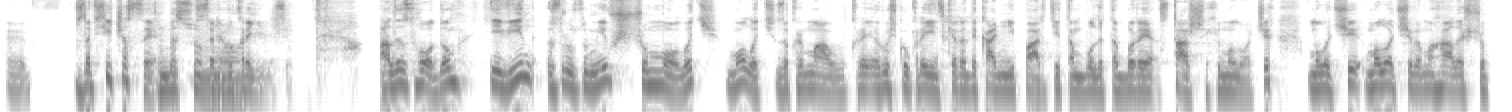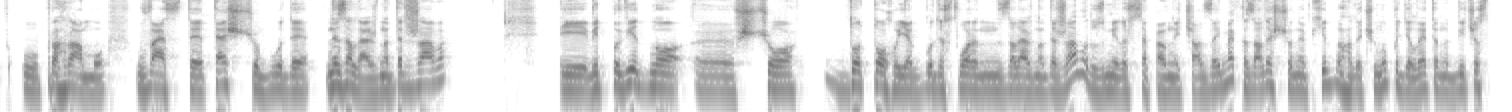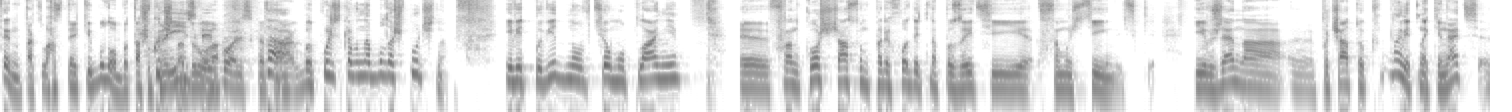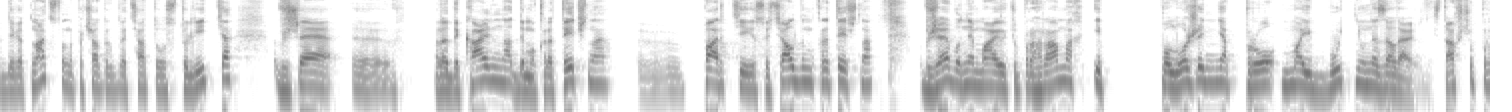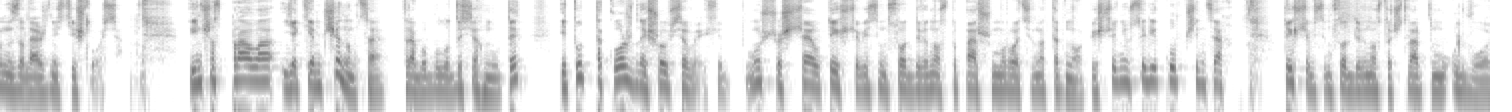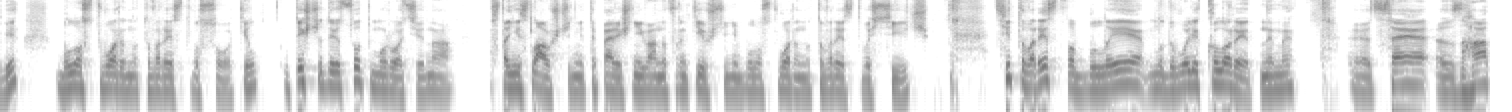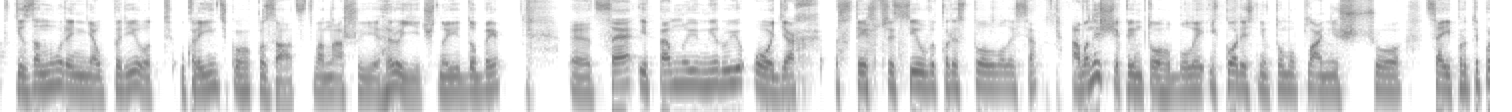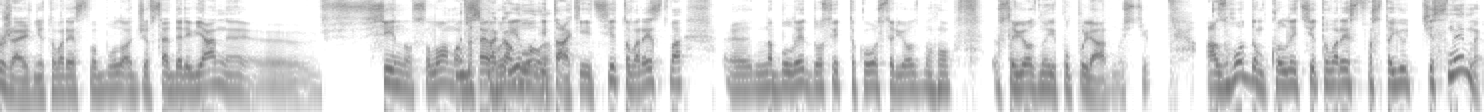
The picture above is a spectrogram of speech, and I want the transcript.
е, за всі часи Без серед українців. Але згодом і він зрозумів, що молодь, молодь, зокрема в русько-українській радикальній партії, там були табори старших і молодших. Молодші, молодші вимагали, щоб у програму ввести те, що буде незалежна держава. І відповідно, е, що до того, як буде створена незалежна держава, розуміли, що це певний час займе, казали, що необхідно Галичину поділити на дві частини. Так, власне, як і було, бо та штучна Українська друга. і польська. Так, бо польська вона була штучна. І відповідно в цьому плані е, Франко з часом переходить на позиції самостійницькі. І вже на е, початок, навіть на кінець 19-го, на початок 20-го століття, вже е, радикальна, демократична е, партія, соціал-демократична, вже вони мають у програмах і положення про майбутню незалежність, так щоб про незалежність йшлося. Інша справа, яким чином це треба було досягнути, і тут також знайшовся вихід, тому що ще у 1891 році на Тернопільщині в селі Купчинцях, в 1894 у Львові було створено товариство Сокіл. У 1900 році на Станіславщині, теперішній Івано-Франківщині, було створено товариство Січ. Ці товариства були ну, доволі колоритними. Е, Це згадки занурення в період українського козацтва, нашої героїчної доби. Е, Це і певною мірою одяг з тих часів використовувалися. А вони ще, крім того, були і корисні в тому плані, що це і протипожежні товариства було, адже все дерев'яне, е, сіно, солома, Небезпека все горіло. була. І так, і ці товариства е, набули досить такого серйозного, серйозної популярності. А згодом, коли ці товариства стають тісними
